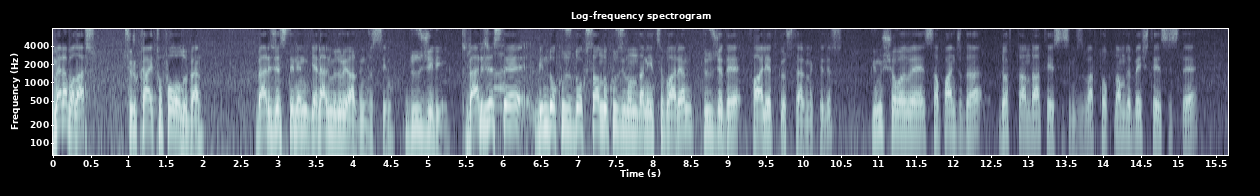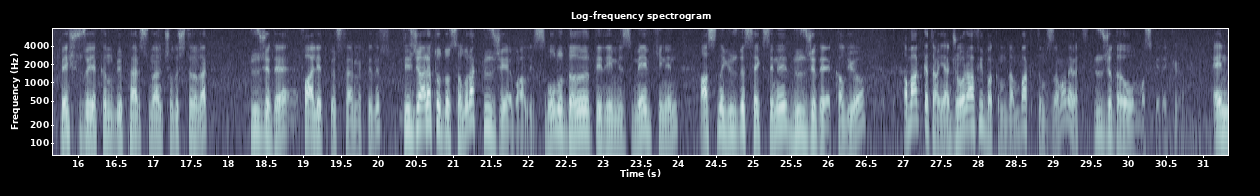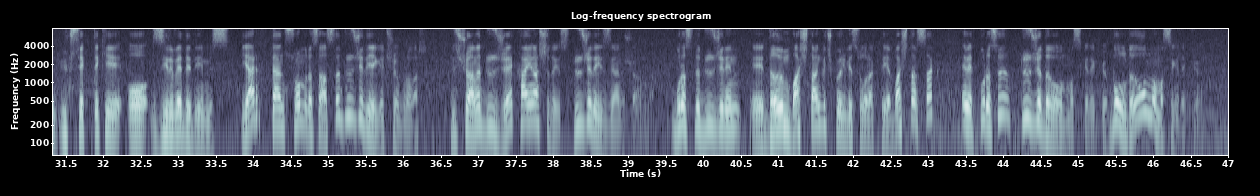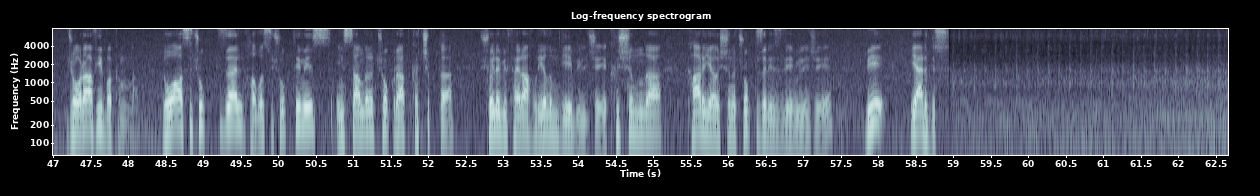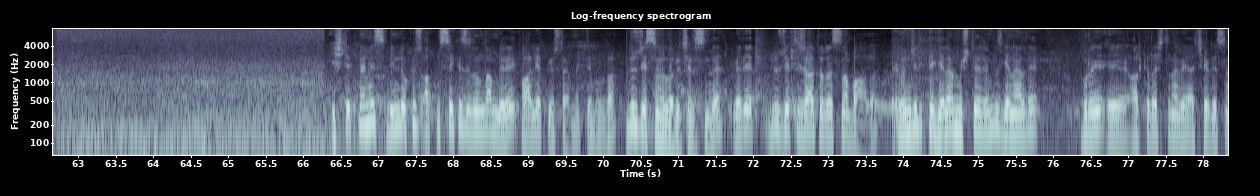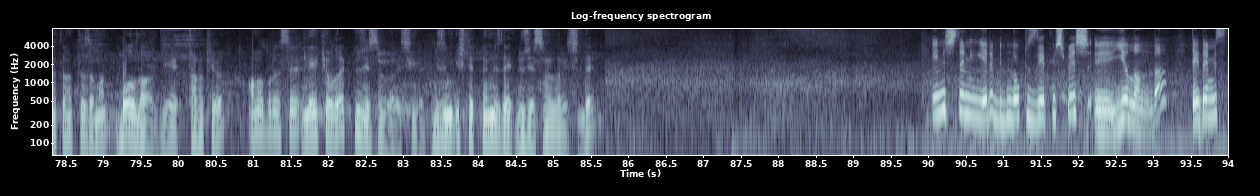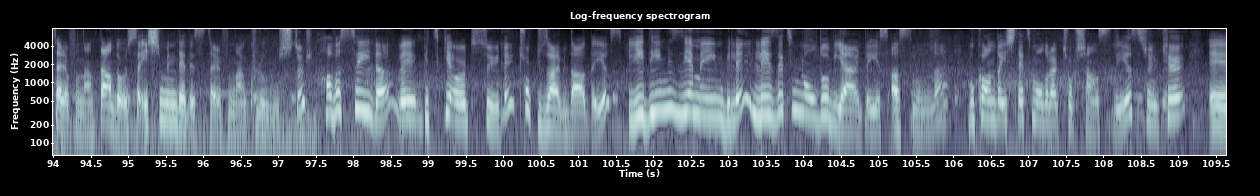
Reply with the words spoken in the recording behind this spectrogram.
Merhabalar, Türkay Topaloğlu ben. Berceste'nin genel müdür yardımcısıyım. Düzceliyim. Berceste 1999 yılından itibaren Düzce'de faaliyet göstermektedir. Gümüşova ve Sapancı'da 4 tane daha tesisimiz var. Toplamda 5 tesiste 500'e yakın bir personel çalıştırarak Düzce'de faaliyet göstermektedir. Ticaret odası olarak Düzce'ye bağlıyız. Bolu Dağı dediğimiz mevkinin aslında %80'i Düzce'de kalıyor. Ama hakikaten yani coğrafi bakımdan baktığımız zaman evet Düzce Dağı olması gerekiyor. En yüksekteki o zirve dediğimiz yerden sonrası aslında Düzce diye geçiyor buralar. Biz şu anda Düzce, Kaynaşlı'dayız. Düzce'deyiz yani şu anda. Burası da Düzce'nin e, dağın başlangıç bölgesi olarak diye başlarsak evet burası Düzce Dağı olması gerekiyor. Bolu Dağı olmaması gerekiyor coğrafi bakımdan. Doğası çok güzel, havası çok temiz, insanların çok rahat kaçıp da şöyle bir ferahlayalım diyebileceği, kışında kar yağışını çok güzel izleyebileceği bir yerdir. İşletmemiz 1968 yılından beri faaliyet göstermekte burada. Düzce sınırları içerisinde ve de Düzce Ticaret Odası'na bağlı. Öncelikle gelen müşterilerimiz genelde burayı e, arkadaşlarına veya çevresine tanıttığı zaman Bolu Dağı diye tanıtıyor. Ama burası mevki olarak Düzce sınırları içinde. Bizim işletmemiz de Düzce sınırları içinde. Eniştemin yeri 1975 e, yılında dedemiz tarafından, daha doğrusu eşimin dedesi tarafından kurulmuştur. Havasıyla ve bitki örtüsüyle çok güzel bir dağdayız. Yediğimiz yemeğin bile lezzetinin olduğu bir yerdeyiz aslında. Bu konuda işletme olarak çok şanslıyız. Çünkü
